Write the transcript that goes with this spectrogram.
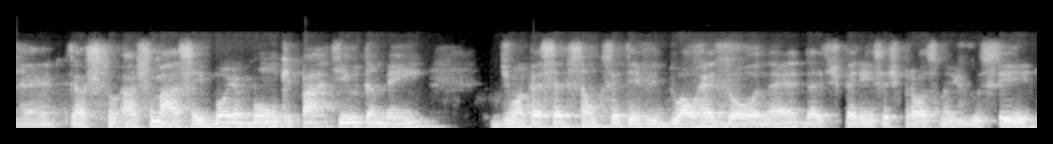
É, acho, acho massa. E é bom que partiu também de uma percepção que você teve do ao redor, né, das experiências próximas de você.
